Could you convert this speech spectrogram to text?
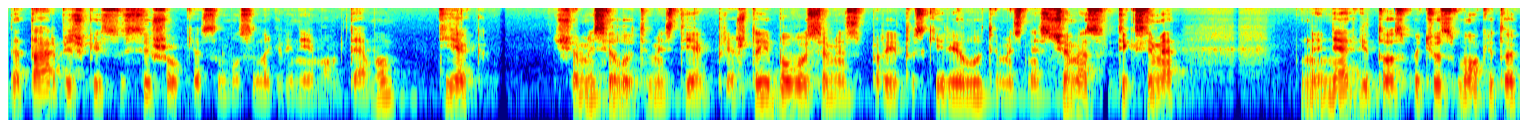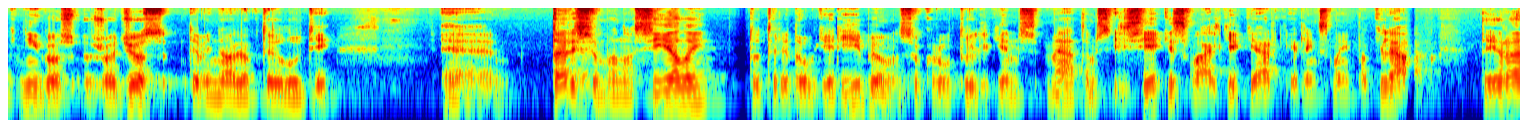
betarpiškai susišaukė su mūsų nagrinėjimom temom, tiek šiomis eilutėmis, tiek prieš tai buvusiamis praeitų skyrių eilutėmis, nes čia mes sutiksime netgi tos pačius mokytojo knygos žodžius 19 eilutėj. E, tarsiu mano sielai, tu turi daug gerybių, sukrautų ilgiems metams, ilsiekis, valgyk, gerk ir linksmai pakeliauk. Tai yra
